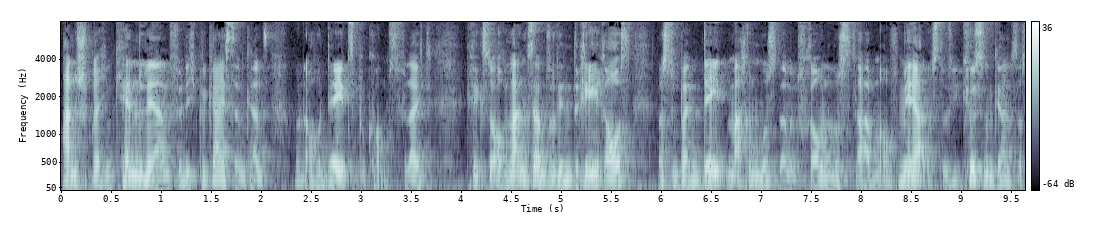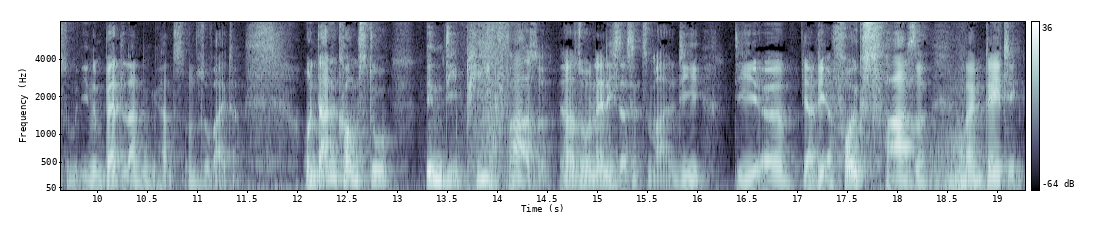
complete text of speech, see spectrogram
ansprechen, kennenlernen, für dich begeistern kannst und auch Dates bekommst. Vielleicht kriegst du auch langsam so den Dreh raus, was du beim Date machen musst, damit Frauen Lust haben auf mehr, dass du sie küssen kannst, dass du mit ihnen im Bett landen kannst und so weiter. Und dann kommst du in die Peak-Phase, ja, so nenne ich das jetzt mal, die, die, äh, ja, die Erfolgsphase beim Dating,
